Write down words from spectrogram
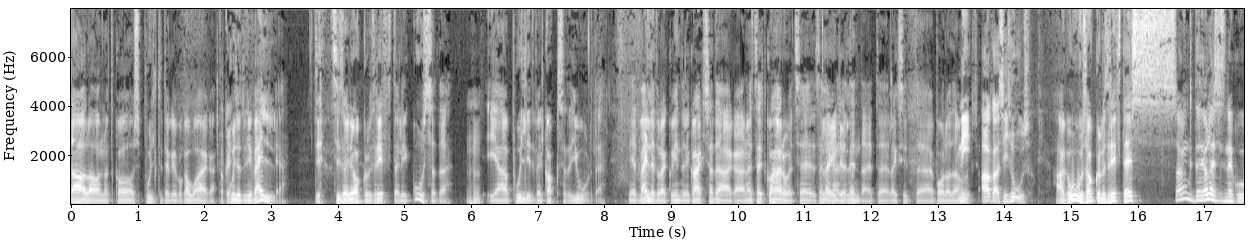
daala olnud koos pultidega juba kaua aega okay. kui ta tuli välja, siis oli Oculus Rift oli kuussada Mhm. ja puldid veel kakssada juurde. nii et väljatuleku hind oli kaheksasada, aga nad said kohe aru, et see, sellega Ei nad ei lenda, et äh, läksid äh, poole nii odavamaks., aga siis uus. aga uus Oculus Rift S ongi, ta ei ole siis nagu,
